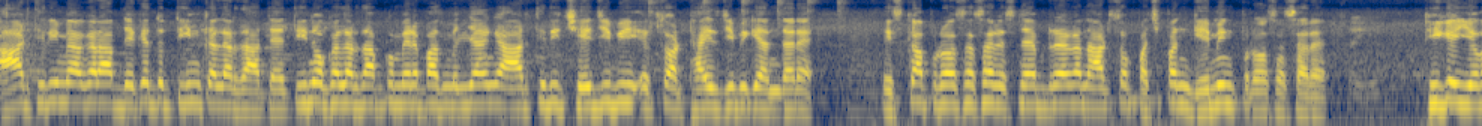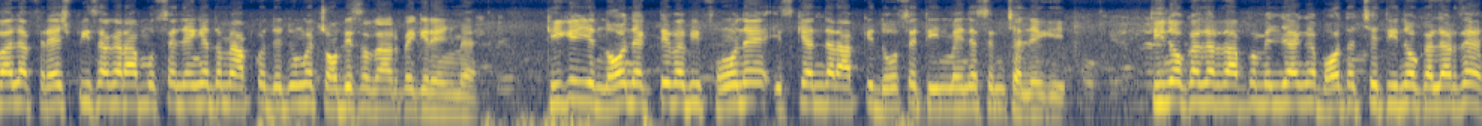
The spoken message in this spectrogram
आर थ्री में अगर आप देखें तो तीन कलर्स आते हैं। तीनों कलर्स आपको मेरे पास मिल जाएँगे। आर थ्री छः जी बी एक सौ अट्ठाईस जी बी के अंदर है। इसका प्रोसेसर स्नैपड्रैगन आठ सौ पचपन गेमिंग प्रोसेसर है। ठीक है ये वाला फ्रेश पीस अगर आप मुझसे लेंगे तो मैं आपको दे दूँगा चौबीस हज़ार रुपये की रेंज में। ठीक है ये नॉन एक्टिव अभी फ़ोन है इसके अंदर आपकी दो से तीन महीने सिम चलेगी। तीनों कलर्स आपको मिल जाएँगे बहुत अच्छे तीनों कलर्स हैं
